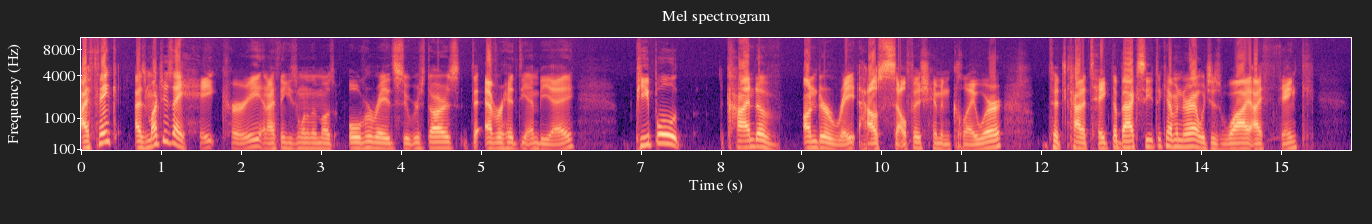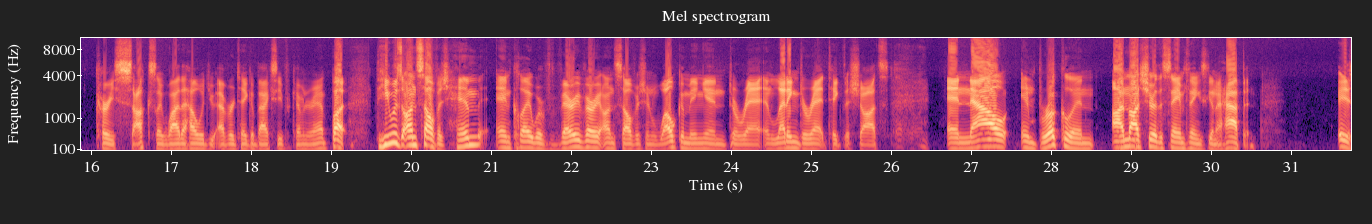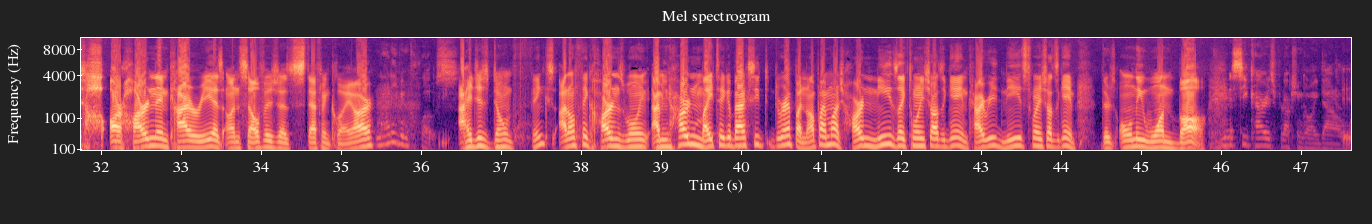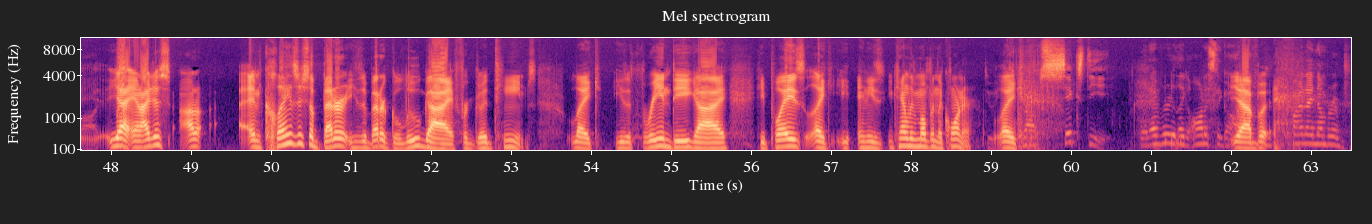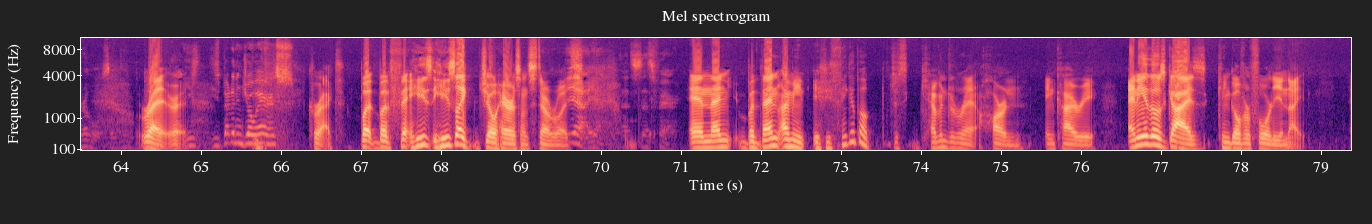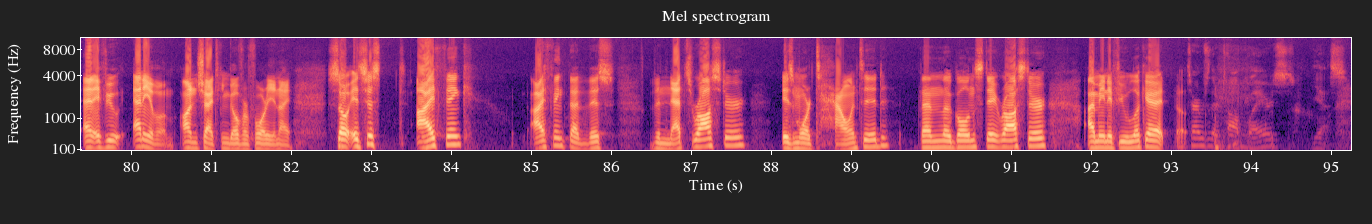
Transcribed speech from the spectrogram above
I think as much as I hate Curry and I think he's one of the most overrated superstars to ever hit the NBA, people kind of underrate how selfish him and Klay were to kind of take the back seat to Kevin Durant, which is why I think Curry sucks. Like, why the hell would you ever take a backseat for Kevin Durant? But he was unselfish. Him and Klay were very, very unselfish in welcoming in Durant and letting Durant take the shots. And now in Brooklyn, I'm not sure the same thing's going to happen. Is are Harden and Kyrie as unselfish as Steph and Klay are? Not even close. I just don't think so. I don't think Harden's willing. I mean, Harden might take a backseat to Durant, but not by much. Harden needs like 20 shots a game. Kyrie needs 20 shots a game. There's only one ball. You're gonna see Kyrie's production going down a lot. Yeah, and I just I don't, and Klay's just a better he's a better glue guy for good teams. Like he's a 3 and D guy. He plays like and he's you can't leave him open in the corner. Dude, Like dropped sixty. Whatever, like honestly to God. Yeah, but- finite number of dribbles. Right, right. He's, he's better than Joe Harris. correct. But but th- he's he's like Joe Harris on steroids. Yeah, yeah, that's that's fair. And then, but then, I mean, if you think about just Kevin Durant, Harden, and Kyrie, any of those guys can go for 40 a night. And if you, any of them, unchecked, can go for 40 a night. So it's just, I think, I think that this, the Nets roster is more talented than the Golden State roster. I mean, if you look at, In terms of their top.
